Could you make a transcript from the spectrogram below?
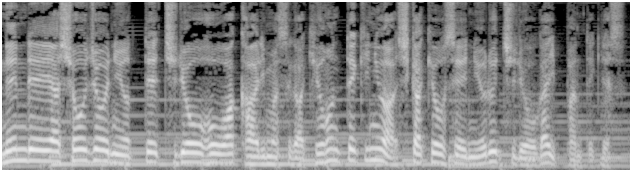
年齢や症状によって治療法は変わりますが基本的には歯科矯正による治療が一般的です。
